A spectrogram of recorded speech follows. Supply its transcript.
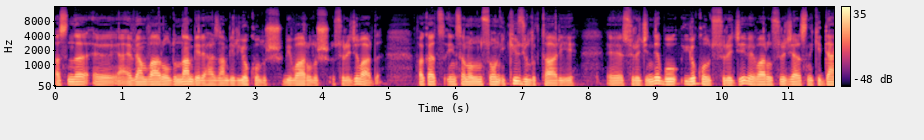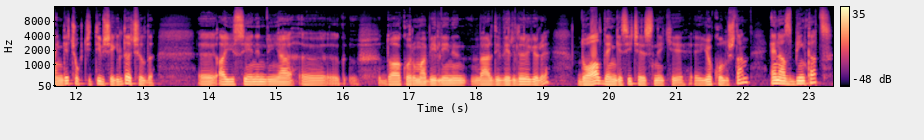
Aslında e, yani evren var olduğundan beri her zaman bir yok oluş, bir varoluş süreci vardı. Fakat insanoğlunun son 200 yıllık tarihi e, sürecinde bu yok oluş süreci ve varoluş süreci arasındaki denge çok ciddi bir şekilde açıldı. E, IUCN'in Dünya e, Doğa Koruma Birliği'nin verdiği verilere göre doğal dengesi içerisindeki e, yok oluştan en az bin kat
